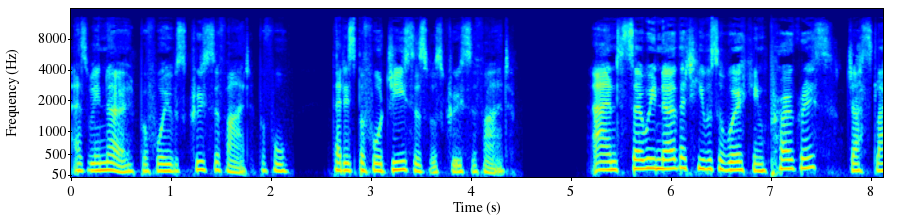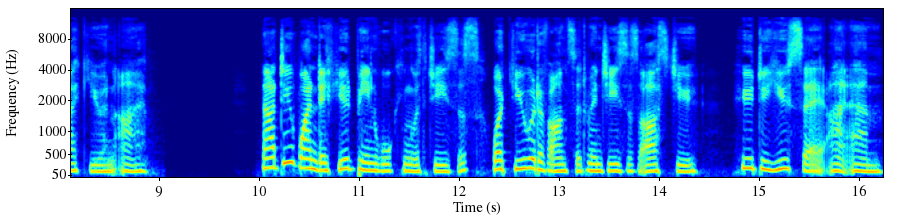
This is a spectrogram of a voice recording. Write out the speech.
as we know, before he was crucified, before that is before Jesus was crucified. And so we know that he was a work in progress, just like you and I. Now, I do wonder if you'd been walking with Jesus, what you would have answered when Jesus asked you, Who do you say I am?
